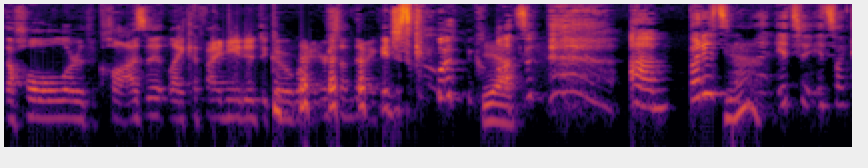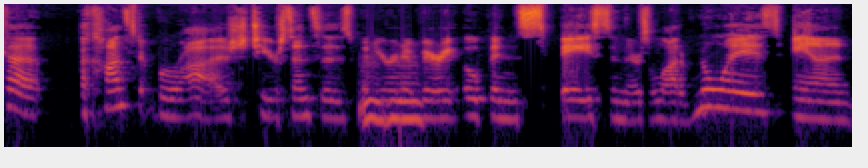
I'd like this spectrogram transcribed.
the hole or the closet. Like if I needed to go write or something, I could just go in the closet. Yeah. Um, but it's yeah. not, it's, it's like a, a constant barrage to your senses when mm-hmm. you're in a mm-hmm. very open space and there's a lot of noise and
